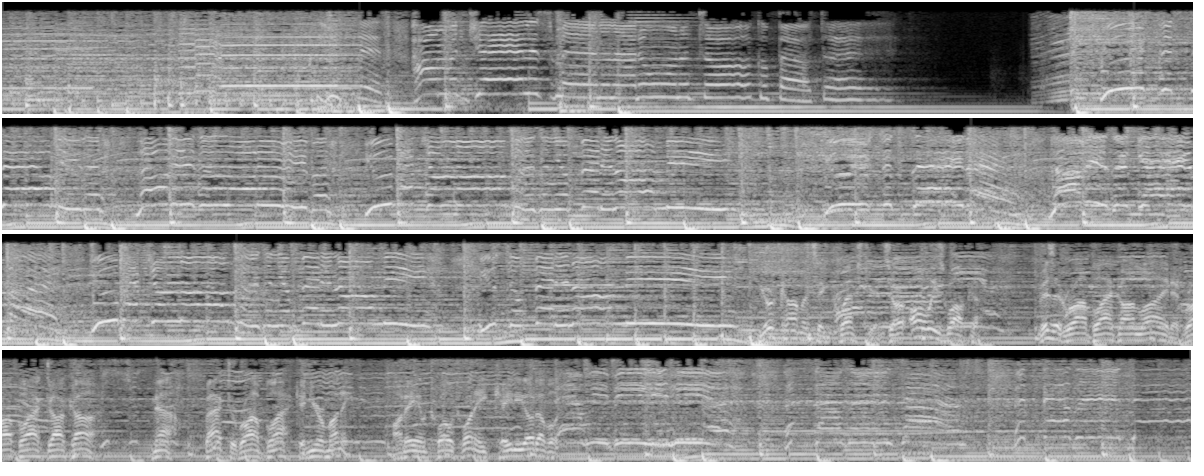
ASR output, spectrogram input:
Questions are always welcome. Visit Rob Black online at robblack.com. Now, back to Rob Black and your money on AM 1220 KDOW.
